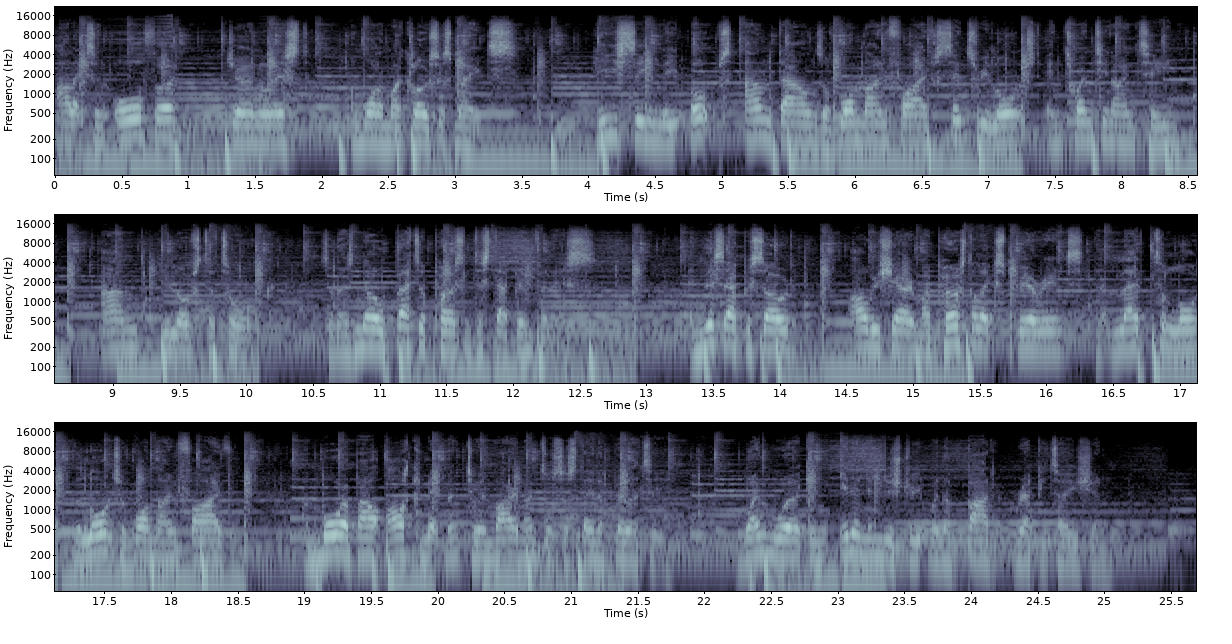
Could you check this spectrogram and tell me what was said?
Alec's an author, journalist, and one of my closest mates. He's seen the ups and downs of 195 since we launched in 2019, and he loves to talk. So there's no better person to step in for this. In this episode, I'll be sharing my personal experience that led to launch, the launch of 195 and more about our commitment to environmental sustainability when working in an industry with a bad reputation.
